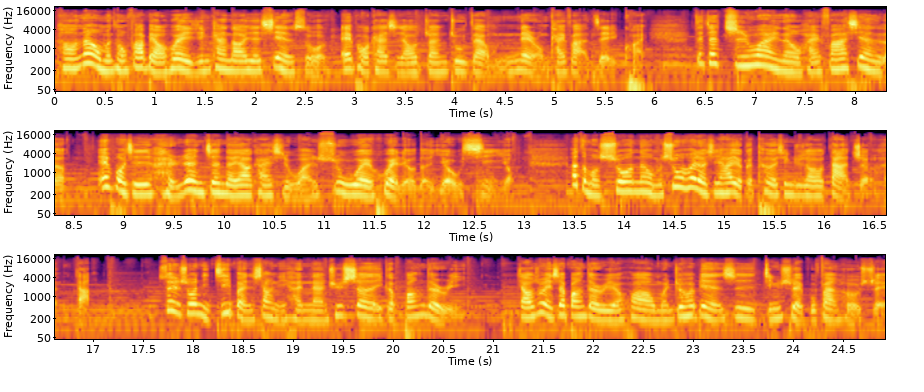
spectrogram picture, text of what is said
好，那我们从发表会已经看到一些线索，Apple 开始要专注在我们内容开发的这一块。在这之外呢，我还发现了 Apple 其实很认真的要开始玩数位汇流的游戏哟。要怎么说呢？我们数位汇流其实它有个特性，就叫做大者很大。所以说，你基本上你很难去设一个 boundary。假如说你设 boundary 的话，我们就会变成是井水不犯河水。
